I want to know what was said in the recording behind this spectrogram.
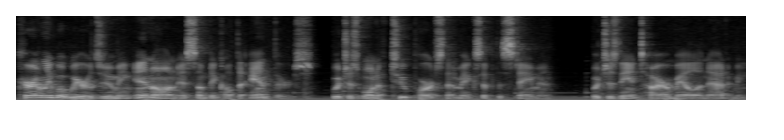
Currently what we are zooming in on is something called the anthers, which is one of two parts that makes up the stamen, which is the entire male anatomy.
